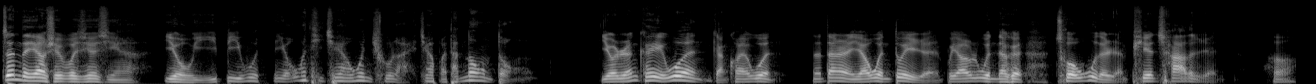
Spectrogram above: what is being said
真的要学佛修行啊，有疑必问，有问题就要问出来，就要把它弄懂。有人可以问，赶快问。那当然也要问对人，不要问那个错误的人、偏差的人。呵，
